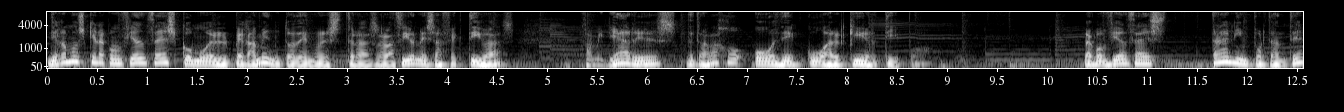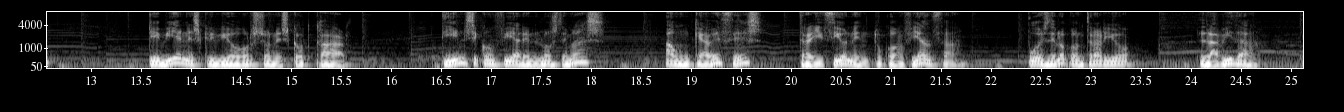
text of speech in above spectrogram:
Digamos que la confianza es como el pegamento de nuestras relaciones afectivas familiares, de trabajo o de cualquier tipo. La confianza es tan importante que bien escribió Orson Scott Card, tienes que confiar en los demás, aunque a veces traicionen tu confianza, pues de lo contrario, la vida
